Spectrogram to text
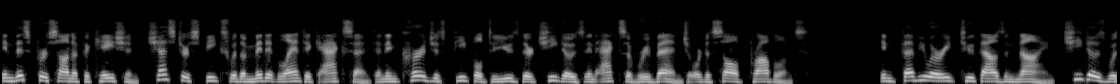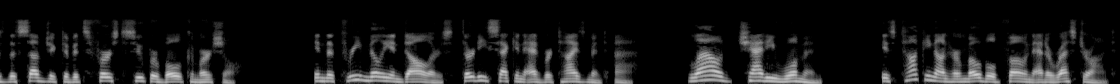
In this personification, Chester speaks with a mid-Atlantic accent and encourages people to use their Cheetos in acts of revenge or to solve problems. In February 2009, Cheetos was the subject of its first Super Bowl commercial. In the $3 million, 30-second advertisement, a loud, chatty woman is talking on her mobile phone at a restaurant.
